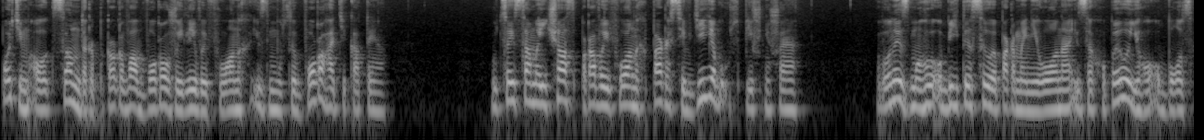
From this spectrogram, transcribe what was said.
Потім Олександр прорвав ворожий лівий фланг і змусив ворога тікати. У цей самий час правий фланг персів діяв успішніше. Вони змогли обійти сили Парменіона і захопили його обоз.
